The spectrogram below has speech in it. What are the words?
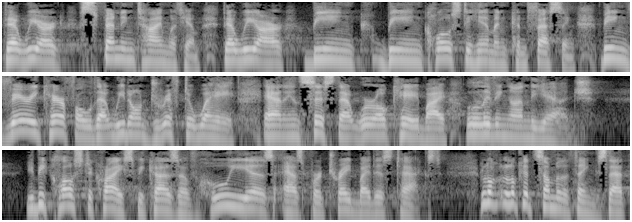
That we are spending time with him, that we are being, being close to him and confessing, being very careful that we don't drift away and insist that we're okay by living on the edge. You be close to Christ because of who he is as portrayed by this text. Look, look at some of the things that,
